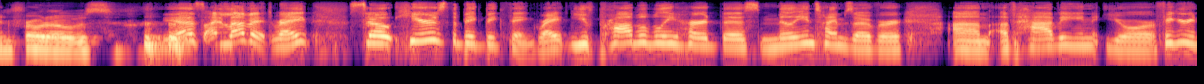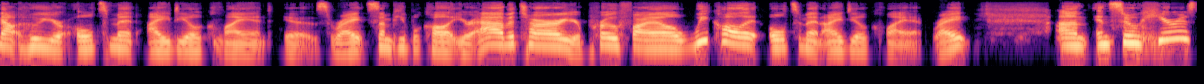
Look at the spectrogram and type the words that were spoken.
and Frodo's. yes, I love it, right? So here's the big, big thing, right? You've probably heard this million times over um, of having your figuring out who your ultimate ideal client is, right? Some people call it your avatar, your profile. We call it ultimate ideal client, right? Um, and so here is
